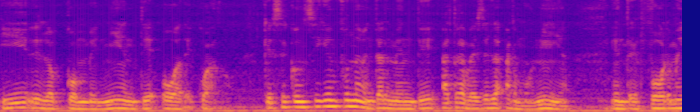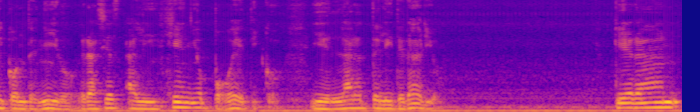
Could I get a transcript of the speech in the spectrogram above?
y de lo conveniente o adecuado, que se consiguen fundamentalmente a través de la armonía, entre forma y contenido gracias al ingenio poético y el arte literario, que harán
